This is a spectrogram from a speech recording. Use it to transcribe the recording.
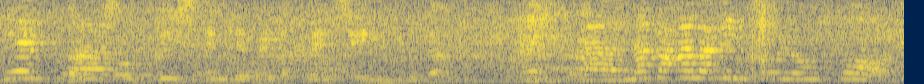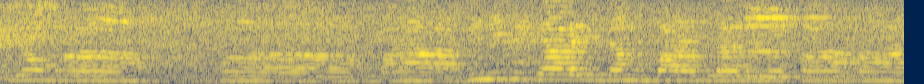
Yes, In terms uh, of peace and development sa inyong lugar. Yes, ah, napakalaking tulong po yung ah, ah, mga binibigay ng BARM lalo na sa mga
